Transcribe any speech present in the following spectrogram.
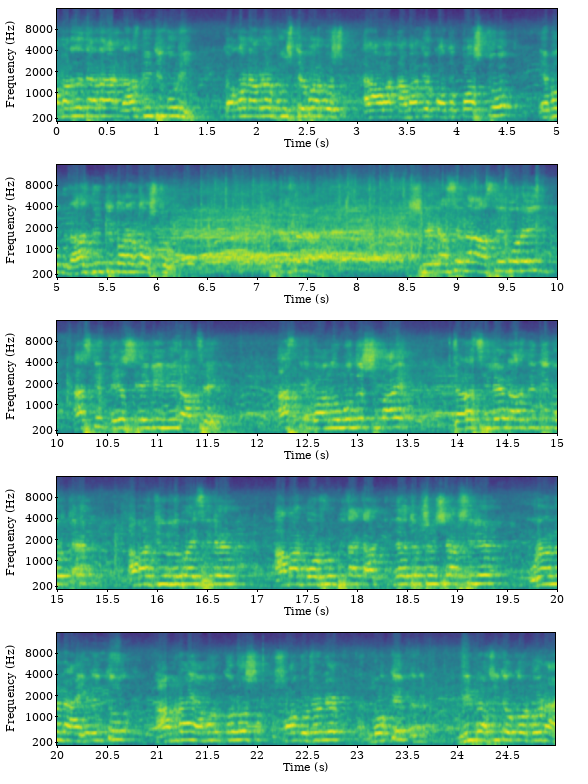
আমরা যারা রাজনীতি করি, তখন আমরা বুঝতে পারব আমাদের কত কষ্ট এবং রাজনীতি করা কষ্ট। ঠিক আছে না? শেখ হাসিনা আছে বলেই আজকে দেশ এগিয়ে নিয়ে যাচ্ছে। আজকে বঙ্গবন্ধুর সময় যারা ছিলেন, রাজনীতি করতেন, আমার জিউল্লু ভাই ছিলেন, আমার মরহুম পিতা কাজী সাহেব ছিলেন ওরানো নাই। কিন্তু আমরা এমন কোনো সংগঠনের লোককে নির্বাচিত করব না,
